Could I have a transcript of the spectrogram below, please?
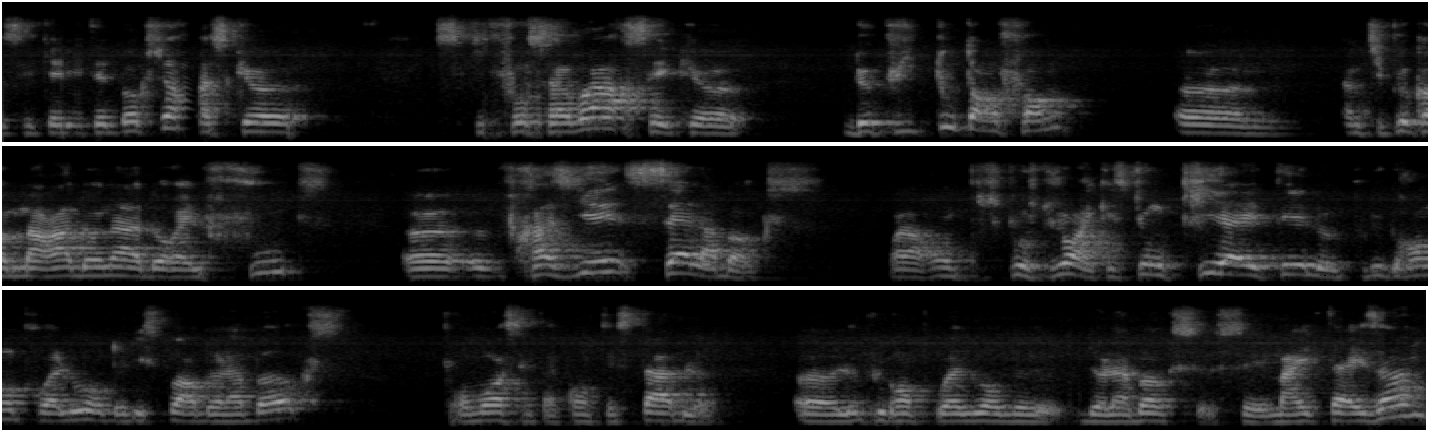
ses qualités de boxeur. Parce que ce qu'il faut savoir, c'est que depuis tout enfant, un petit peu comme Maradona adorait le foot, euh, Frazier, c'est la boxe. Voilà, on se pose toujours la question qui a été le plus grand poids lourd de l'histoire de la boxe? Pour moi, c'est incontestable. Euh, le plus grand poids lourd de, la boxe, c'est Mike Tyson.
